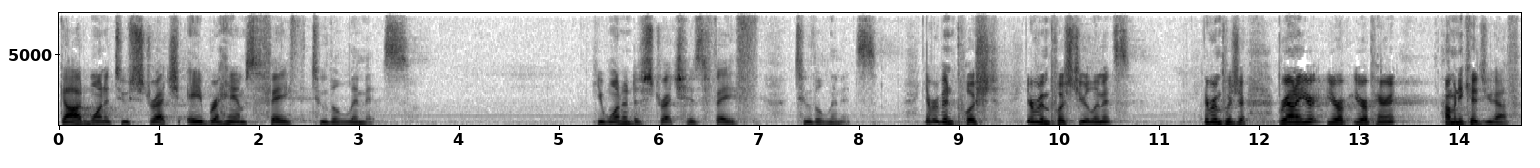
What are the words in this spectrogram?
God wanted to stretch Abraham's faith to the limits. He wanted to stretch his faith to the limits. You ever been pushed? You ever been pushed to your limits? You ever been pushed? Brianna, you're, you're, you're a parent. How many kids you have?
